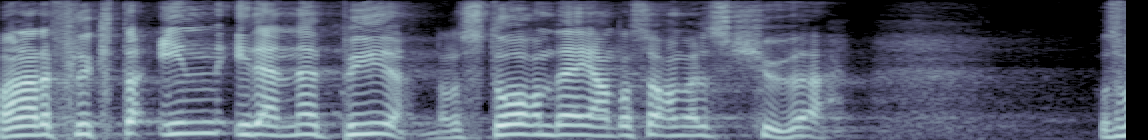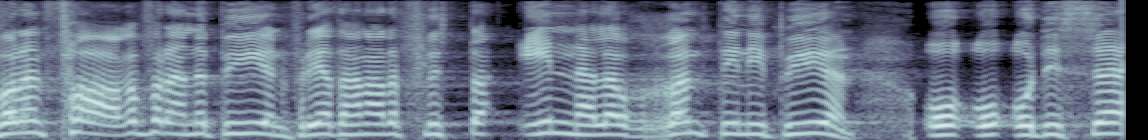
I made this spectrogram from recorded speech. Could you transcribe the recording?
og han hadde flykta inn i denne byen. Og Det står om det i 2. Samuels 20. Og så var det en fare for denne byen fordi han hadde flytta inn eller rømt inn i byen. Og, og, og disse,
